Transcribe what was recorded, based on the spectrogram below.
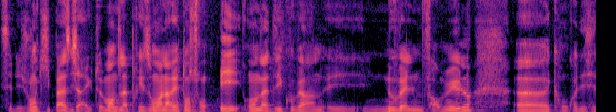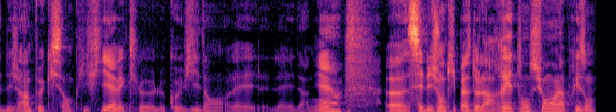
c'est des gens qui passent directement de la prison à la rétention. Et on a découvert une nouvelle formule euh, qu'on connaissait déjà un peu, qui s'est amplifiée avec le, le Covid l'année dernière. Euh, c'est des gens qui passent de la rétention à la prison.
